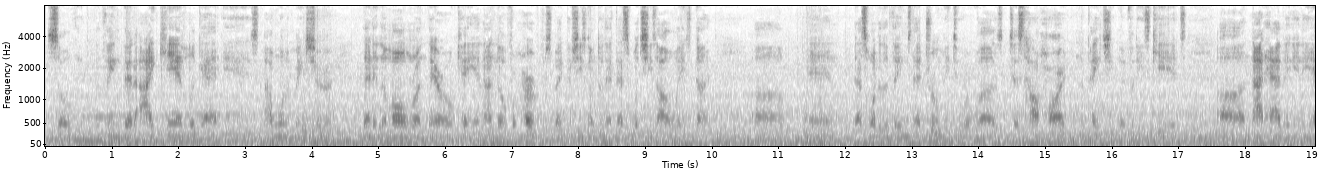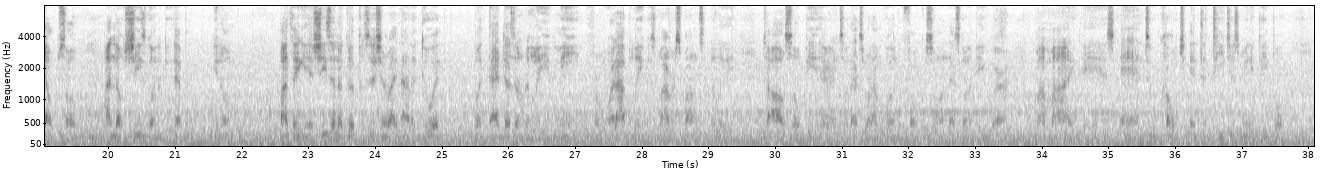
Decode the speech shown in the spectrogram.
So the, the thing that I can look at is I want to make sure that in the long run they're okay. And I know from her perspective, she's going to do that. That's what she's always done. Um, and that's one of the things that drew me to her was just how hard in the paint she went for these kids, uh, not having any help. So I know she's going to do that. But, you know, my thing is she's in a good position right now to do it, but that doesn't relieve me from what I believe is my responsibility to also be there. And so that's what I'm going to focus on. That's going to be where my mind is and to coach and to teach as many people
